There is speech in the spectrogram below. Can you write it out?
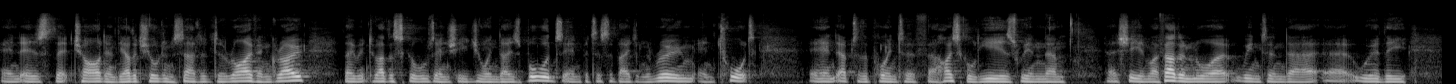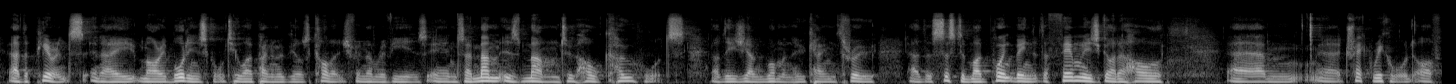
And as that child and the other children started to arrive and grow, they went to other schools and she joined those boards and participated in the room and taught. And up to the point of uh, high school years when um, uh, she and my father-in-law went and uh, uh were the uh, the parents in a Maori boarding school, Te Waipounamu Girls College, for a number of years. And so mum is mum to whole cohorts of these young women who came through uh, the system. My point being that the family's got a whole um, uh, track record of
